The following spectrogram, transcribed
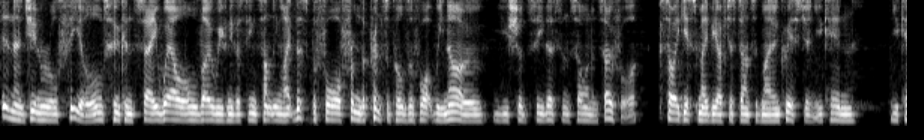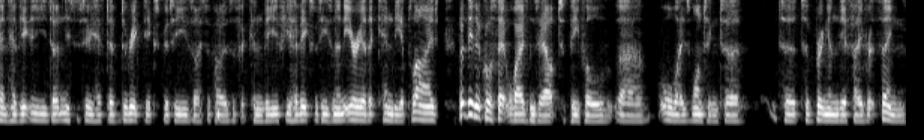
in a general field who can say, well, although we've never seen something like this before, from the principles of what we know, you should see this, and so on and so forth. So I guess maybe I've just answered my own question. You can you can have you don't necessarily have to have direct expertise, I suppose, if it can be if you have expertise in an area that can be applied. But then, of course, that widens out to people uh, always wanting to to to bring in their favourite thing.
